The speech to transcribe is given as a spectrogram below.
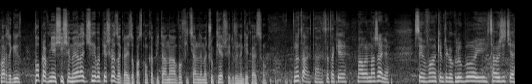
Bartek, poprawnie jeśli się mylę, ale dzisiaj chyba pierwszy raz zagrałeś z opaską kapitana w oficjalnym meczu pierwszej drużyny GKS-u. No tak, tak, to takie małe marzenie. Jestem wychowankiem tego klubu i całe życie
